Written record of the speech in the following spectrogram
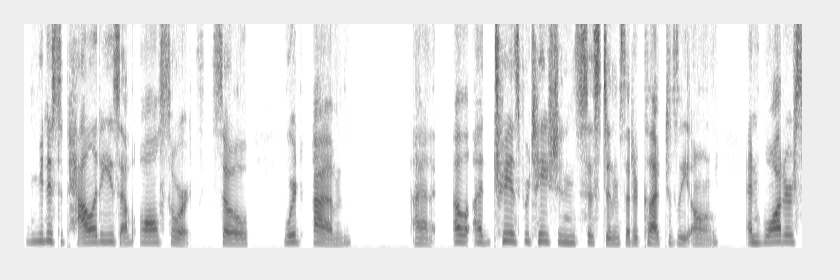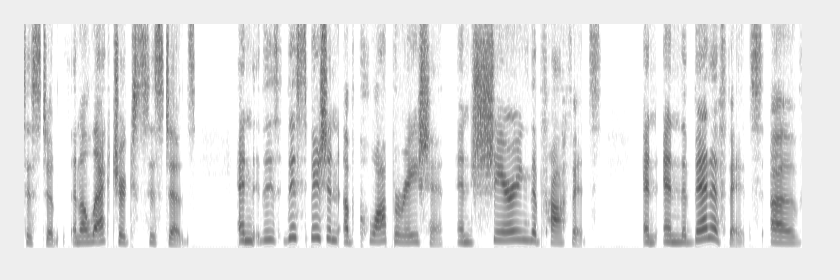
municipalities of all sorts. So we're um, uh, transportation systems that are collectively owned and water systems and electric systems. And this, this vision of cooperation and sharing the profits and, and the benefits of,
